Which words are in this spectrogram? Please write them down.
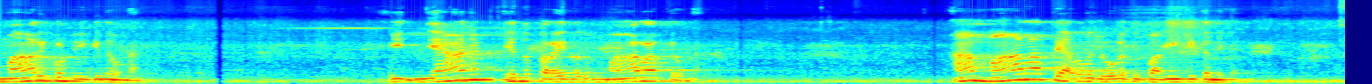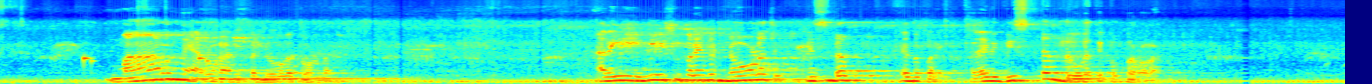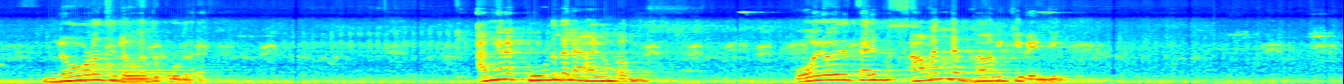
മാറിക്കൊണ്ടിരിക്കുന്ന ഒന്നാണ് ഈ ജ്ഞാനം എന്ന് പറയുന്നത് മാറാത്ത ഒന്നാണ് ആ മാറാത്ത അറിവ് ലോകത്ത് പതിയെ കിട്ടുന്നില്ല. മാറുന്ന അറിവാണ് ഇപ്പൊ ലോകത്തുള്ളത്. ഈ ഇംഗ്ലീഷിൽ പറയുന്നത് നോളജ് വിസ്ഡം എന്ന് പറയും. അതായത് വിസ്ഡം ലോകത്ത് ഇപ്പൊ കുറവാണ്. നോളജ് ലോകത്ത് കൂടുതൽ അങ്ങനെ കൂടുതലാകുമ്പം ഓരോരുത്തരും അവന്റെ ഭാവിക്ക് വേണ്ടി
